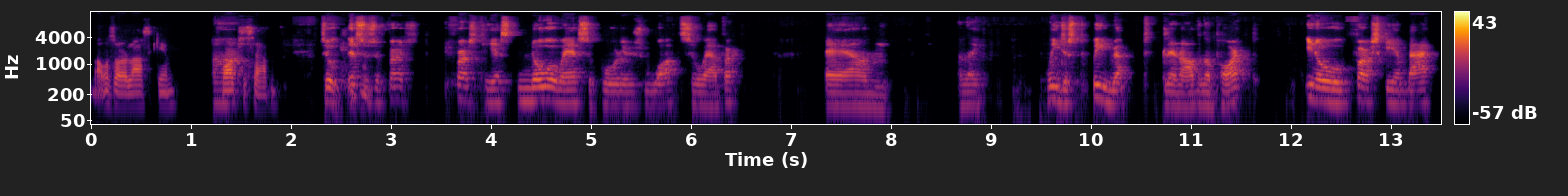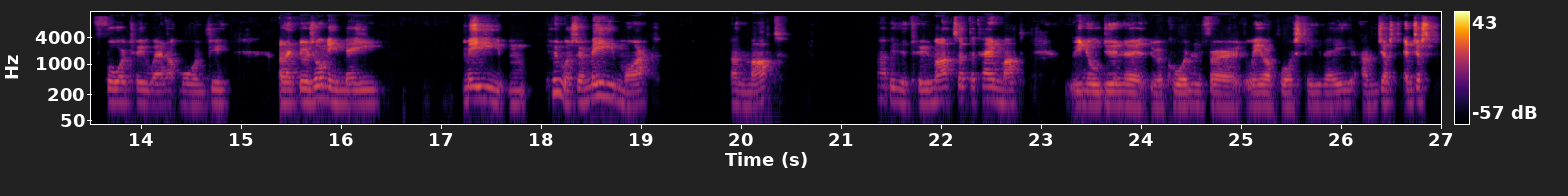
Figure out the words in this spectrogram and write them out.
That was our last game, uh-huh. March seventh. So this was the first first taste. No away supporters whatsoever. Um, and like we just we ripped Glenavon apart. You know, first game back, four two went up Mourneview, and like there was only me, me who was there? Me, Mark, and Matt. Maybe the two Matts at the time. Matt, you know, doing the, the recording for We Are Ports TV, and just it just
